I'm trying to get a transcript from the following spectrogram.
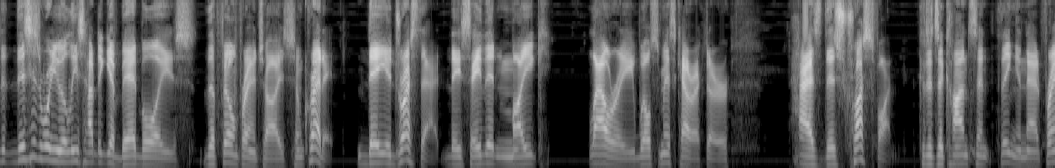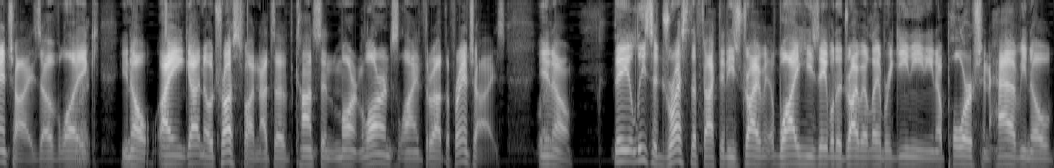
This is where you at least have to give Bad Boys, the film franchise, some credit. They address that. They say that Mike Lowrey, Will Smith's character, has this trust fund because it's a constant thing in that franchise of like, Right. you know, I ain't got no trust fund. That's a constant Martin Lawrence line throughout the franchise. You know, they at least address the fact that he's driving, why he's able to drive a Lamborghini and a Porsche and have you know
